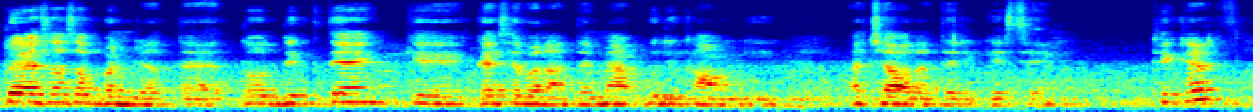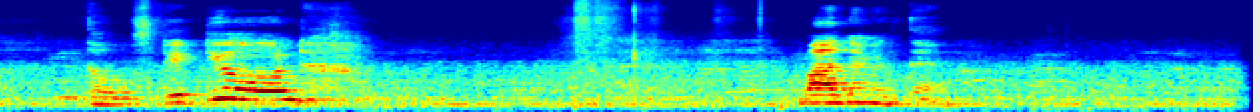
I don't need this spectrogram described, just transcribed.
तो ऐसा सब बन जाता है। तो दिखते हैं कि कैसे बनाते हैं मैं आपको दिखाऊँगी अच्छा वाला तरीके से। ठीक है? तो स्टे ट्यून्ड बाद में मिलते हैं।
